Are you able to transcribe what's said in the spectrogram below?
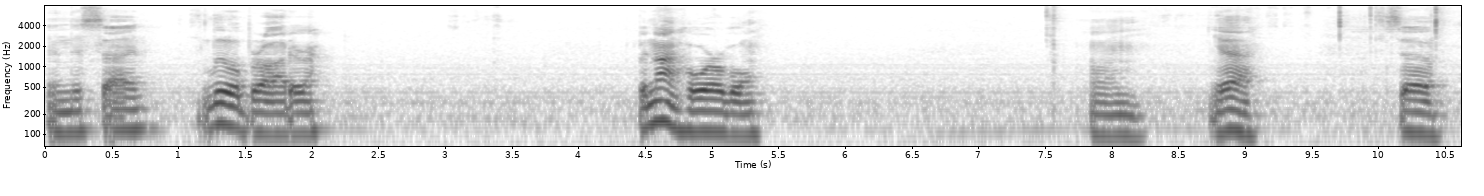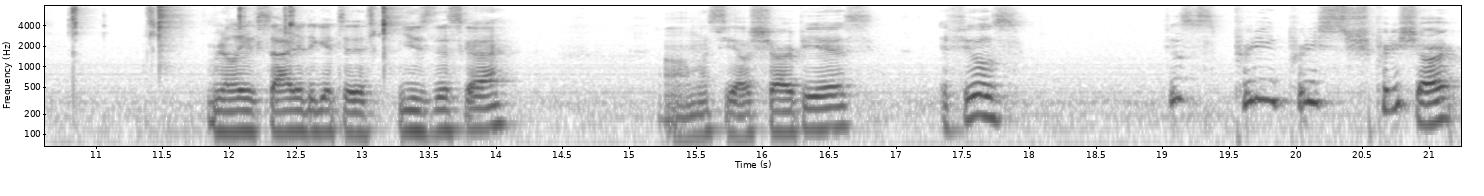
than this side. A little broader, but not horrible. Um, yeah, so really excited to get to use this guy. Um, let's see how sharp he is. It feels feels pretty pretty pretty sharp.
